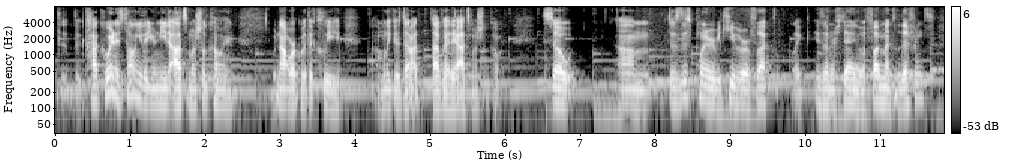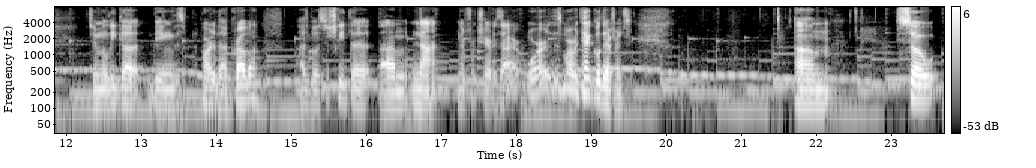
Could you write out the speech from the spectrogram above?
the, the Kohen is telling you that you need Atzma Shal Kohen would not work with a kli. Um, Malika is So, um, does this point of Rabbi Akiva reflect like his understanding of a fundamental difference between Malika being this part of the Akrava as opposed to Shchita um, not, therefore Ksher Bizarre, or is this more of a technical difference? Um, so,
